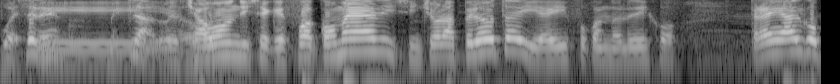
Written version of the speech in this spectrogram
Puede ser, ¿eh? Y Mezclado. el chabón dice que fue a comer y se hinchó las pelotas y ahí fue cuando le dijo, trae algo,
